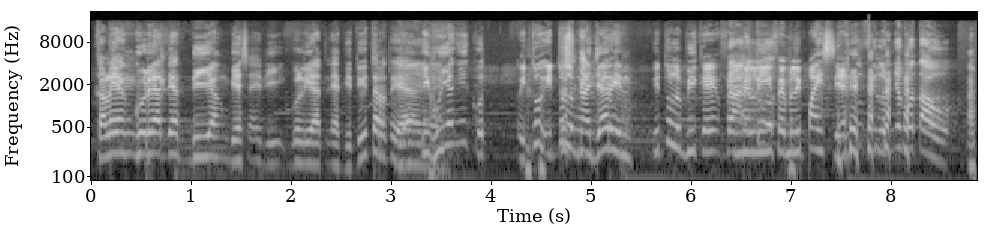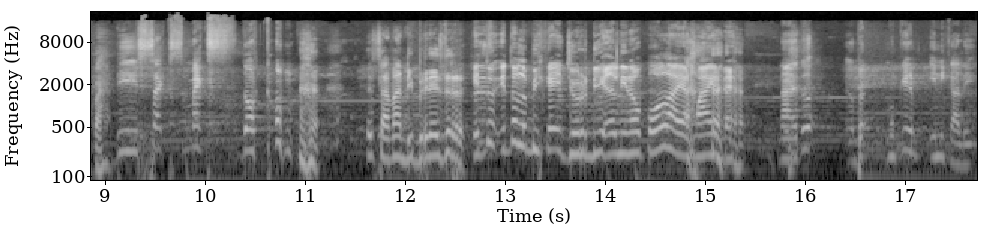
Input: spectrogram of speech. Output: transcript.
Kalau yang gue lihat-lihat di yang biasanya di gue lihat-lihat di Twitter tuh Iya, ya, iya. ibunya ngikut. Itu itu Terus lebih ngajarin itu lebih kayak Nah, family itu- family pies ya. Itu filmnya gue tahu. Apa? Di sexmax.com. Sama di Brazzer. itu itu lebih kayak Jordi El Nino Pola yang main ya. Nah, itu mungkin ini kali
